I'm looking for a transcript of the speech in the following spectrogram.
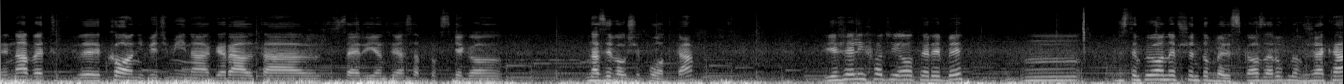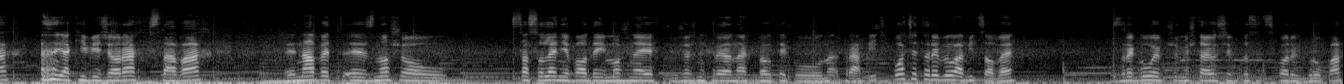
Y, Nawet y, koń Wiedźmina Geralta w serii Andrzeja Sapkowskiego nazywał się Płotka. Jeżeli chodzi o te ryby, mm, występują one wszędobylsko, zarówno w rzekach, jak i w jeziorach, w stawach. Y, Nawet y, znoszą fasolenie wody i można je w przybrzeżnych rejonach Bałtyku trafić. Płocie to ryby ławicowe. Z reguły przemieszczają się w dosyć sporych grupach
